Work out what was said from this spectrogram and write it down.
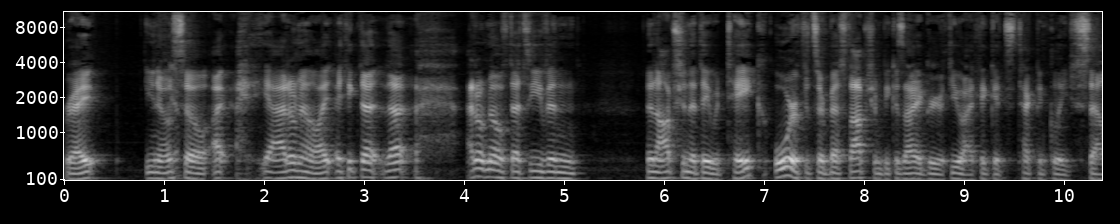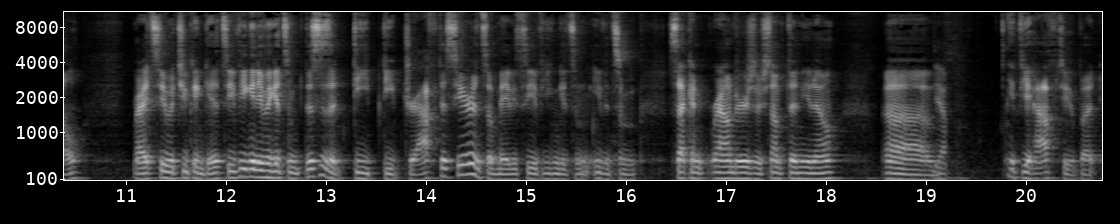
right? You know, so I yeah, I don't know. I, I think that that I don't know if that's even an option that they would take or if it's their best option because I agree with you. I think it's technically sell, right? See what you can get. See if you can even get some. This is a deep, deep draft this year, and so maybe see if you can get some even some second rounders or something. You know, um, Yeah. if you have to, but.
